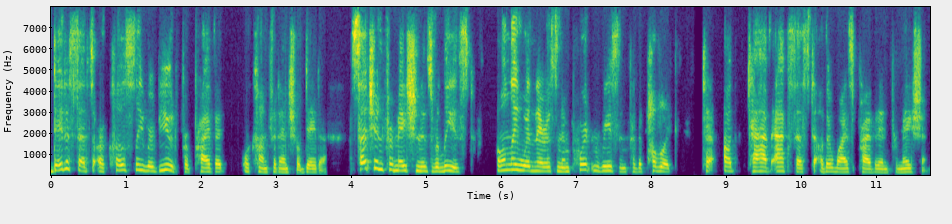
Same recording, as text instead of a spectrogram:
data sets are closely reviewed for private or confidential data. Such information is released only when there is an important reason for the public to, uh, to have access to otherwise private information.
